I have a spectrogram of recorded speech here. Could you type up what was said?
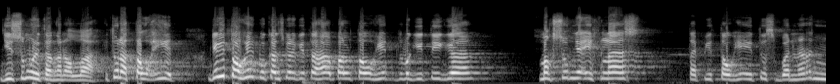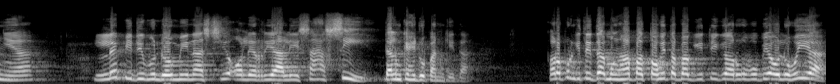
Jadi semua di tangan Allah. Itulah tauhid. Jadi tauhid bukan sekali kita hafal tauhid bagi tiga, maksudnya ikhlas, tapi tauhid itu sebenarnya lebih didominasi oleh realisasi dalam kehidupan kita. Kalaupun kita tidak menghafal tauhid terbagi tiga rububiyah uluhiyah,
